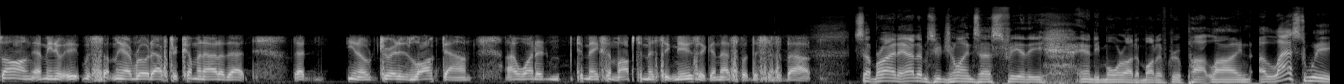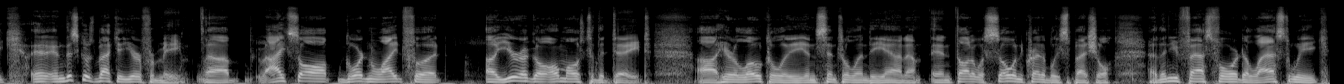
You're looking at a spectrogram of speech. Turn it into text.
song. I mean, it, it was something I wrote after coming out of that that you know dreaded lockdown. I wanted to make some optimistic music, and that's what this is about. So Bryan Adams, who joins us via the Andy Moore Automotive Group hotline, uh, last week, and, this goes back a year for me. Uh, I saw Gordon Lightfoot a year ago, almost to the date, uh, here locally in central Indiana, and thought it was so incredibly special. And then you fast forward to last week,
